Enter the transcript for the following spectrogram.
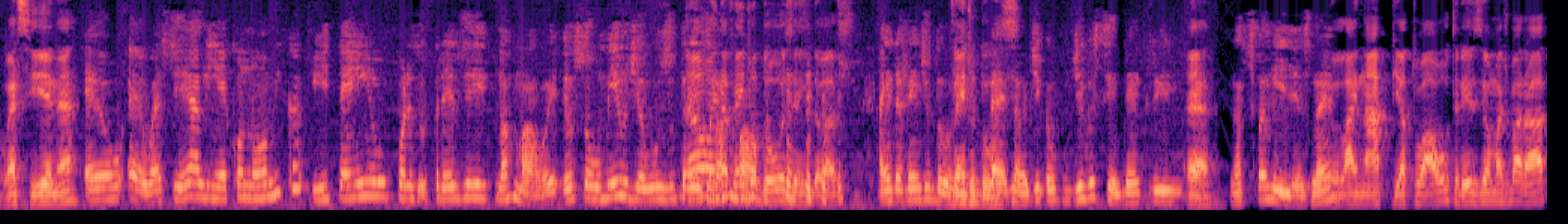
O SE, né? É o, é, o SE é a linha econômica e tem o, por exemplo, o 13 normal. Eu- sou humilde, eu uso o 13 Não, ainda normal. vende o 12 ainda, eu acho. Ainda vende o 12. Vende o 12. É, não, eu digo, eu digo sim, dentre É. nas famílias, né? No line-up atual, o 13 é o mais barato.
